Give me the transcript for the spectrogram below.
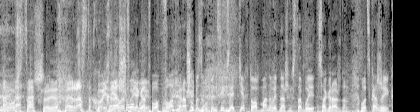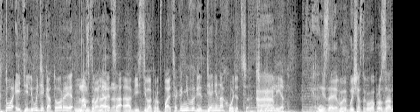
Ну что ж, раз такое дело, я готов. Влад, хорошо Хорошо бы за бубенцы взять тех, кто обманывает наших с тобой сограждан. Вот скажи, кто эти люди, которые нас звонят, пытаются обвести вокруг пальца? Как они выглядят, где они находятся? Сколько А, им лет? Не знаю, вы, вы сейчас такой вопрос зад-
